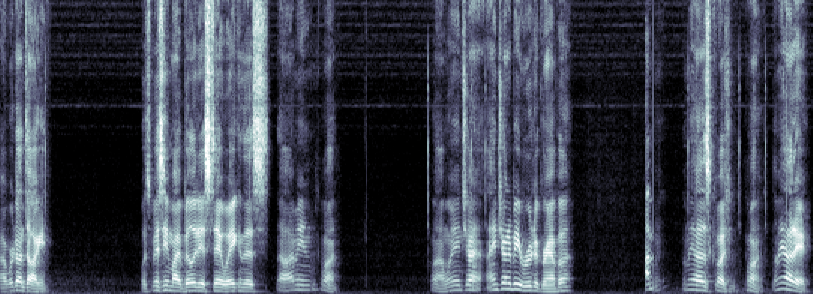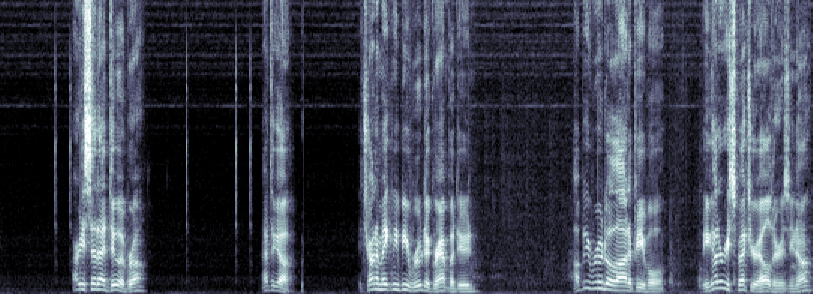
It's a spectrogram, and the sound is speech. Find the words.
right, we're done talking. What's missing? My ability to stay awake in this. No, I mean, come on. Come on, we ain't trying. I ain't trying to be rude to Grandpa. I'm. Let me out of this question. Come on, let me out of here. I already said I'd do it, bro. I have to go. You're trying to make me be rude to Grandpa, dude. I'll be rude to a lot of people. But you gotta respect your elders, you know?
